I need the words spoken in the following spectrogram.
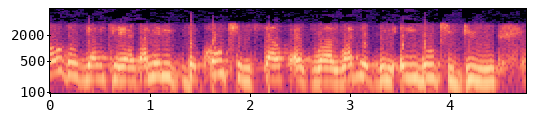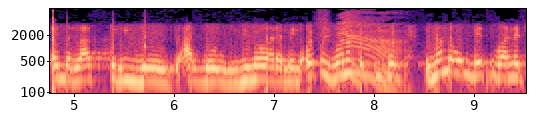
All those young players I mean the coach himself as well what he has been able to do in the last 3 years alone you know what I mean? Also he's one yeah. of the people remember when Messi wanted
